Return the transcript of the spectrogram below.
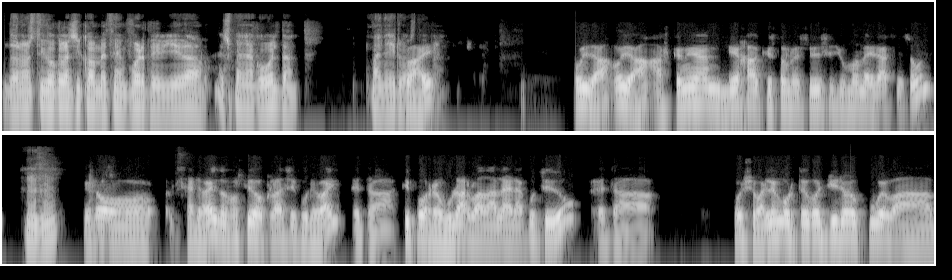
Donostiko klasikoan bezen fuerte, bile da, Espainiako bueltan. Baina iru. Bai. Hoi da, hoi da, azkenean lieja kiston residizi jumanda iratzi zuen, uh -huh. pero zare bai, donostiko klasikure bai, eta tipo regular badala erakutsi du, eta oso, balen gorteko giro kue ba,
